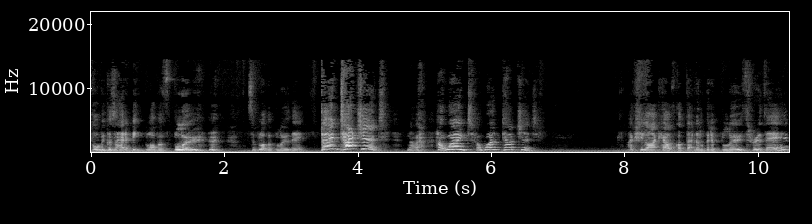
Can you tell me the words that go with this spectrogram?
All because I had a big blob of blue. it's a blob of blue there. Don't touch it! No, I won't. I won't touch it. I actually like how I've got that little bit of blue through there.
